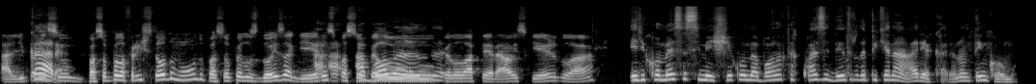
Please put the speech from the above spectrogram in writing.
Ali pareceu, Cara, passou pela frente de todo mundo, passou pelos dois zagueiros, a, passou a pelo, anda... pelo lateral esquerdo lá. Ele começa a se mexer quando a bola tá quase dentro da pequena área, cara. Não tem como.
